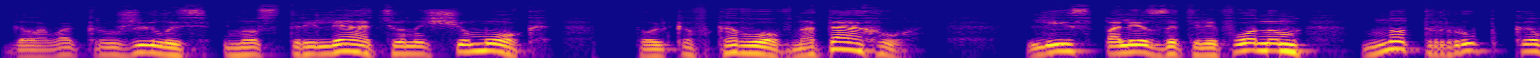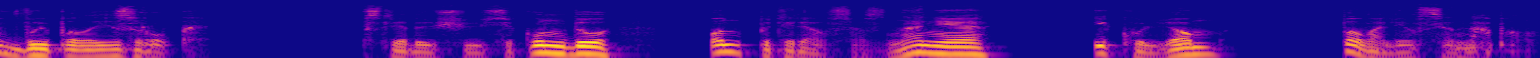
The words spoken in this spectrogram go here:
Голова кружилась, но стрелять он еще мог. Только в кого? В Натаху? Лис полез за телефоном, но трубка выпала из рук. В следующую секунду он потерял сознание и кулем повалился на пол.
